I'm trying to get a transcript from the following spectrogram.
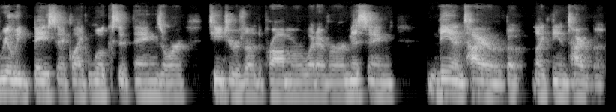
really basic like looks at things or teachers are the problem or whatever are missing the entire boat, like the entire boat.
